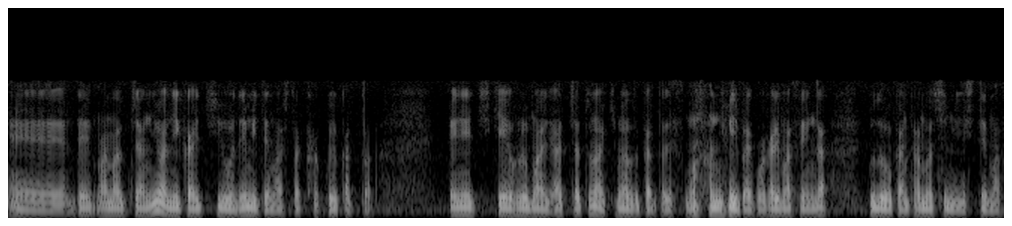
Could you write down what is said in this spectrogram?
えー、で、まなちゃんには2回中央で見てました。かっこよかった。NHK を振る舞いで会っちゃったのは気まずかったです。もう何を言えばいいか分かりませんが、武道館楽しみにしてます。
